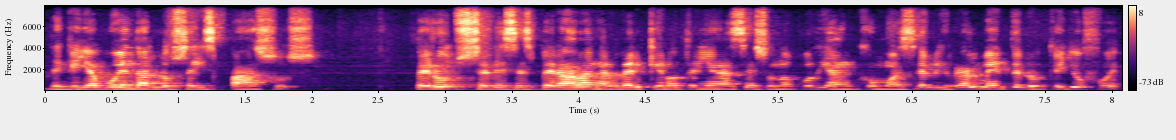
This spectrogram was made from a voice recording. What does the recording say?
de que ya pueden dar los seis pasos pero se desesperaban al ver que no tenían acceso, no podían cómo hacerlo. Y realmente lo que ellos fue,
